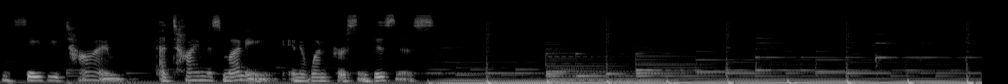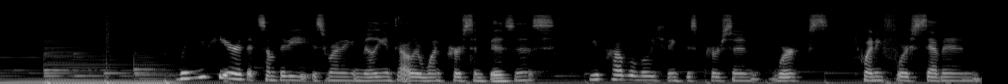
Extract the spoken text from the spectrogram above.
can save you time, and time is money in a one person business. When you hear that somebody is running a million dollar one person business, you probably think this person works 24 7,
